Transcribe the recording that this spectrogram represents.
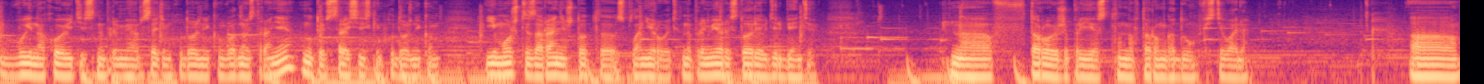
вы находитесь, например, с этим художником в одной стране, ну, то есть с российским художником, и можете заранее что-то спланировать. Например, история в Дербенте на второй же приезд, на втором году фестиваля. А,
